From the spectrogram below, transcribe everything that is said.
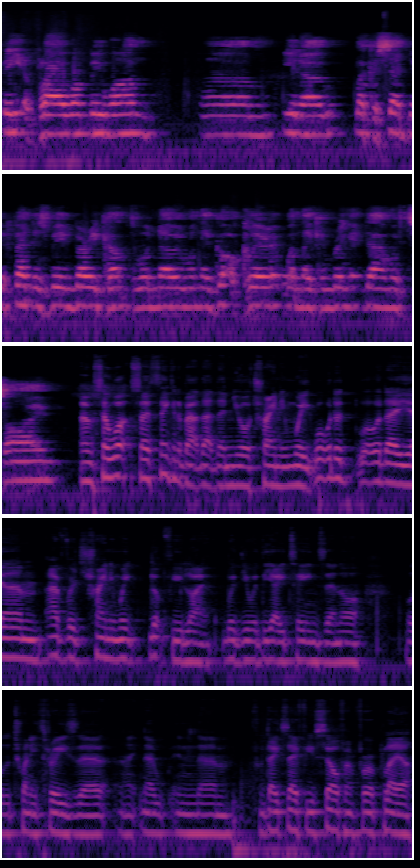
beat a player 1v1. Um, you know, like I said, defenders being very comfortable knowing when they've got to clear it, when they can bring it down with time. Um, so what? So thinking about that, then your training week. What would a what would a um, average training week look for you like with you with the 18s then, or or the 23s there? You know, in um, from day to day for yourself and for a player.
